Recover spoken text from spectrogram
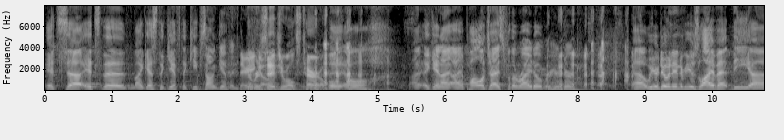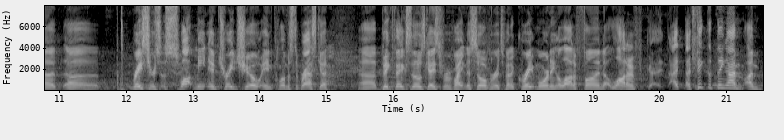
It's uh, it's the I guess the gift that keeps on giving. There the you go. residual's terrible. Uh, oh, I- again, I, I apologize for the ride over here, Dirk. uh, we are doing interviews live at the uh, uh, Racers Swap Meet and Trade Show in Columbus, Nebraska. Uh, big thanks to those guys for inviting us over. It's been a great morning, a lot of fun, a lot of. I, I think the thing I'm I'm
